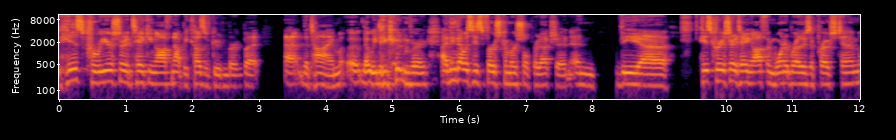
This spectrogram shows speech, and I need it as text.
his career started taking off not because of Gutenberg, but at the time uh, that we did Gutenberg, I think that was his first commercial production, and the uh, his career started taking off, and Warner Brothers approached him,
